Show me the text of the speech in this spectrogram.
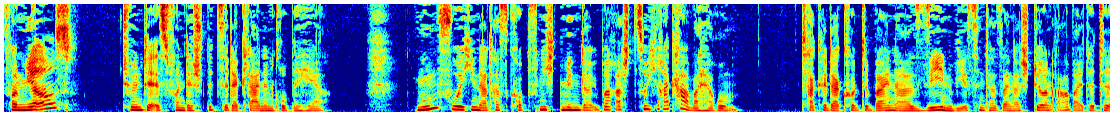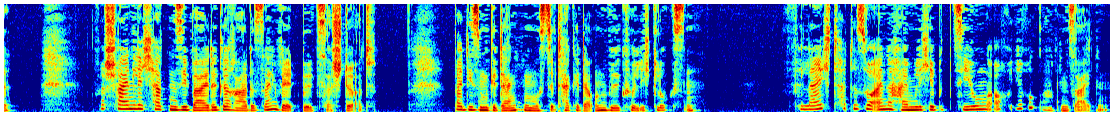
Von mir aus? tönte es von der Spitze der kleinen Gruppe her. Nun fuhr Hinatas Kopf nicht minder überrascht zu Hirakawa herum. Takeda konnte beinahe sehen, wie es hinter seiner Stirn arbeitete. Wahrscheinlich hatten sie beide gerade sein Weltbild zerstört. Bei diesem Gedanken musste Takeda unwillkürlich glucksen. Vielleicht hatte so eine heimliche Beziehung auch ihre guten Seiten.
